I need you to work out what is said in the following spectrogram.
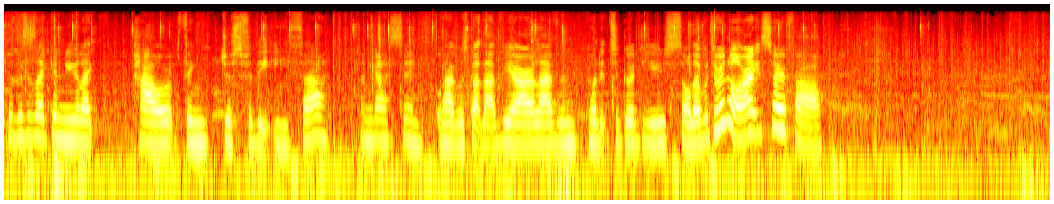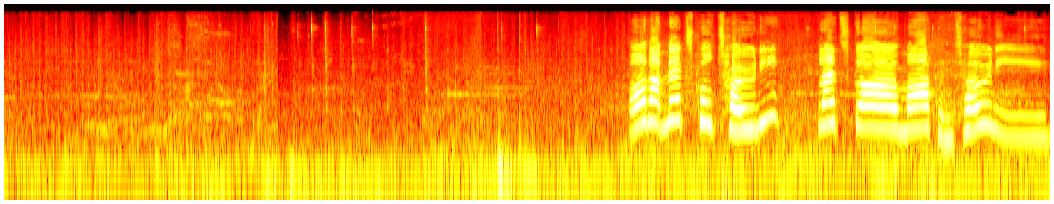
So this is like a new like power up thing just for the aether, I'm guessing. Whoever's got that VR11 put it to good use. Although we're doing alright so far. Oh, that mech's called Tony. Let's go, Mark and Tony.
